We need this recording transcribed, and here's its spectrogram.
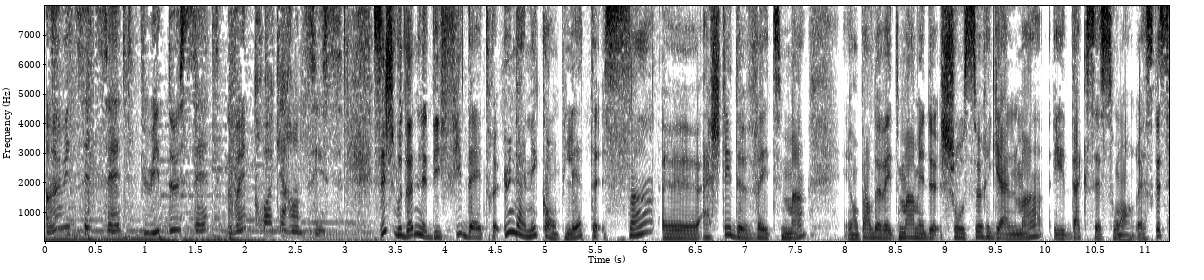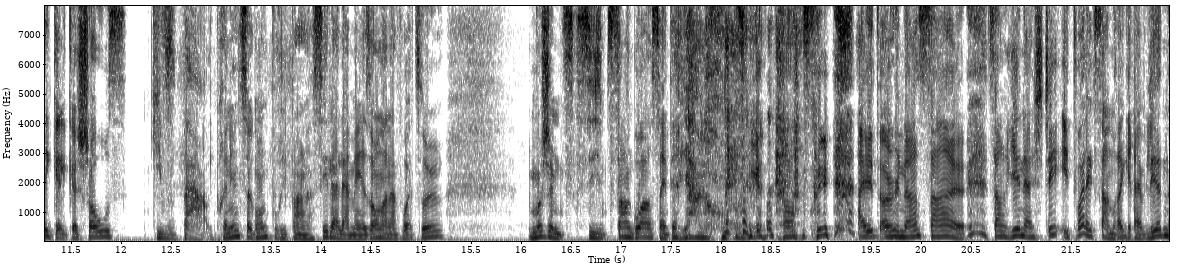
1877 827 2346. Si je vous donne le défi d'être une année complète sans euh, acheter de vêtements, et on parle de vêtements, mais de chaussures également et d'accessoires, est-ce que c'est quelque chose qui vous parle? Prenez une seconde pour y penser, là, à la maison, dans la voiture. Moi, j'ai une petite, une petite angoisse intérieure, on dirait, penser à être un an sans, euh, sans rien acheter. Et toi, Alexandra Graveline,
